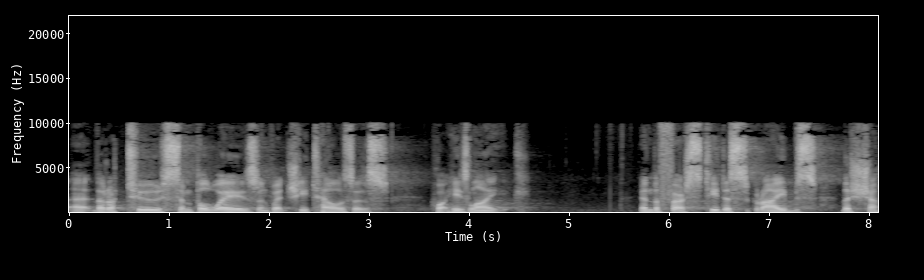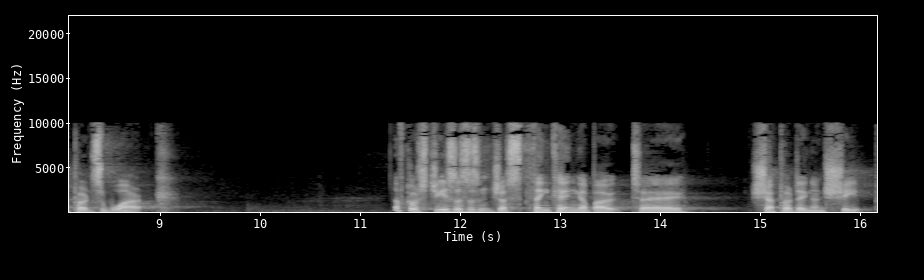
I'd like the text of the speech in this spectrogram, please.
uh, there are two simple ways in which he tells us what he's like. In the first, he describes the shepherd's work. Of course, Jesus isn't just thinking about uh, shepherding and sheep.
